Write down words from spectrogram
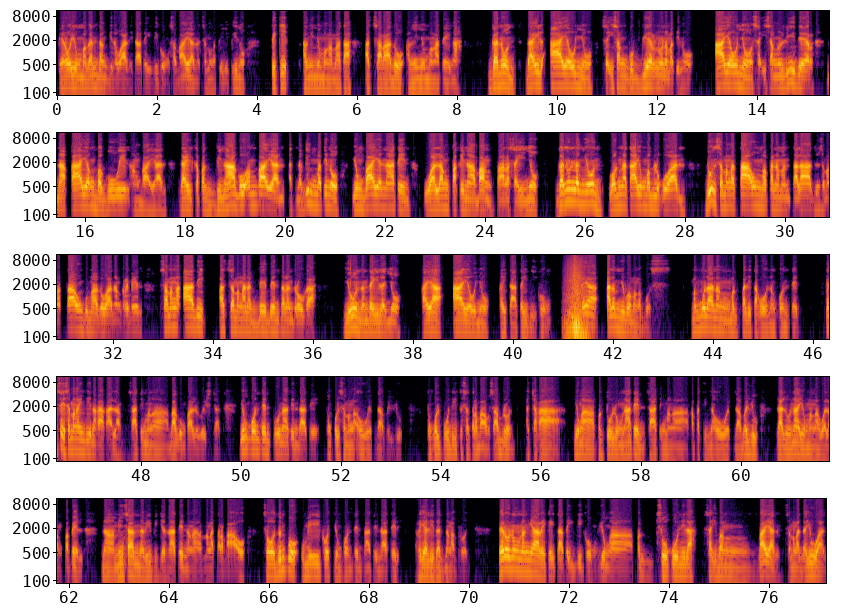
Pero yung magandang ginawa ni Tatay Digong sa bayan at sa mga Pilipino, pikit ang inyong mga mata at sarado ang inyong mga tenga. Ganon, dahil ayaw nyo sa isang gobyerno na matino. Ayaw nyo sa isang leader na kayang baguhin ang bayan. Dahil kapag binago ang bayan at naging matino, yung bayan natin, walang pakinabang para sa inyo. Ganun lang yun. Huwag na tayong maglukuhan. Doon sa mga taong mapanamantala, doon sa mga taong gumagawa ng krimen, sa mga adik at sa mga nagbebenta ng droga. Yun ang dahilan nyo. Kaya ayaw nyo kay Tatay Dikong. Kaya alam nyo ba mga boss, magmula nang magpalit ako ng content. Kasi sa mga hindi nakakaalam, sa ating mga bagong followers dyan, yung content po natin dati tungkol sa mga OFW. Tungkol po dito sa trabaho sa abroad at saka yung ah, pagtulong natin sa ating mga kapatid na OFW, lalo na yung mga walang papel na minsan nabibigyan natin ng ah, mga trabaho. So doon po umiikot yung content natin dati, realidad ng abroad. Pero nung nangyari kay Tatay Digong, yung ah, pagsuko nila sa ibang bayan, sa mga dayuhan,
